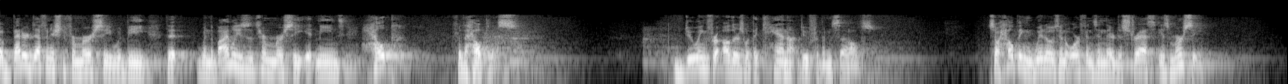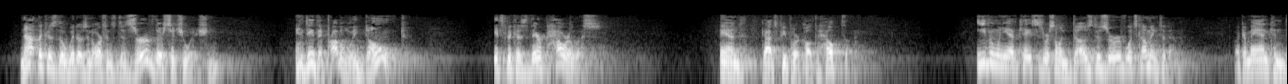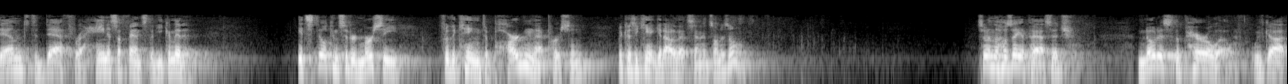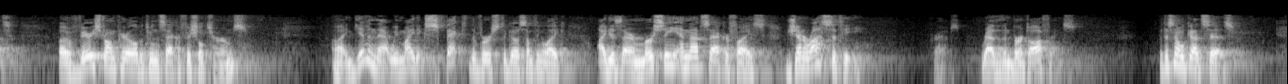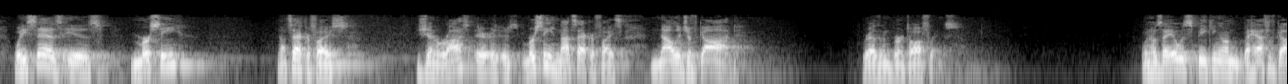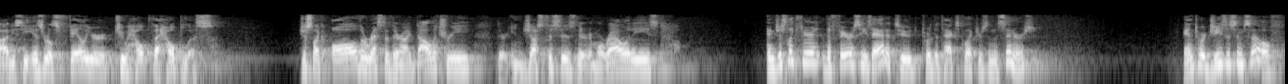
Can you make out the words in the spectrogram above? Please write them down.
A better definition for mercy would be that when the Bible uses the term mercy, it means help for the helpless, doing for others what they cannot do for themselves. So, helping widows and orphans in their distress is mercy. Not because the widows and orphans deserve their situation. Indeed, they probably don't. It's because they're powerless. And God's people are called to help them. Even when you have cases where someone does deserve what's coming to them, like a man condemned to death for a heinous offense that he committed, it's still considered mercy for the king to pardon that person because he can't get out of that sentence on his own. So in the Hosea passage, notice the parallel. We've got a very strong parallel between the sacrificial terms. Uh, and given that, we might expect the verse to go something like, I desire mercy and not sacrifice, generosity, perhaps, rather than burnt offerings. But that's not what God says. What He says is mercy, not sacrifice, generos- er, er, er, mercy, not sacrifice, knowledge of God, rather than burnt offerings. When Hosea was speaking on behalf of God, you see Israel's failure to help the helpless. Just like all the rest of their idolatry, their injustices, their immoralities, and just like the Pharisees' attitude toward the tax collectors and the sinners, and toward Jesus himself,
